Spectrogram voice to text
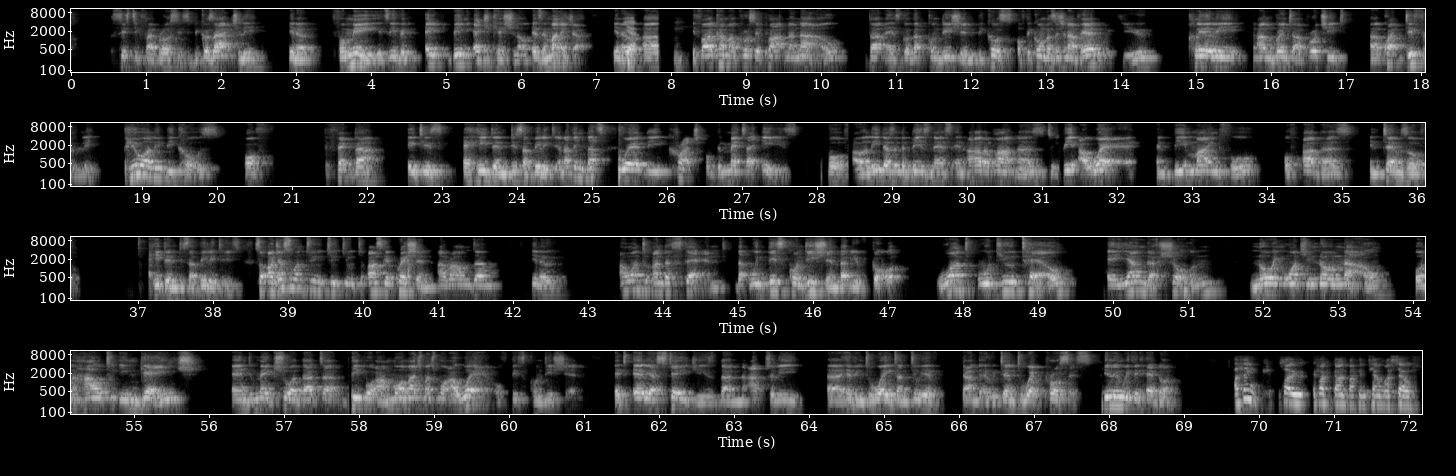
cystic fibrosis because actually, you know, for me, it's even being educational as a manager. You know, yeah. uh, if I come across a partner now that has got that condition, because of the conversation I've had with you, clearly I'm going to approach it uh, quite differently, purely because of the fact that it is a hidden disability. And I think that's where the crutch of the matter is for our leaders in the business and other partners to be aware and be mindful of others in terms of hidden disabilities. So I just want to, to, to, to ask a question around, um, you know, I want to understand that with this condition that you've got, what would you tell a younger Sean, knowing what you know now, on how to engage and make sure that uh, people are more, much, much more aware of this condition at earlier stages than actually uh, having to wait until you have the return to work process, dealing with it head on? I think so. If I could go back and tell myself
